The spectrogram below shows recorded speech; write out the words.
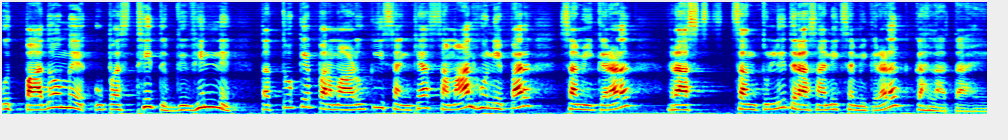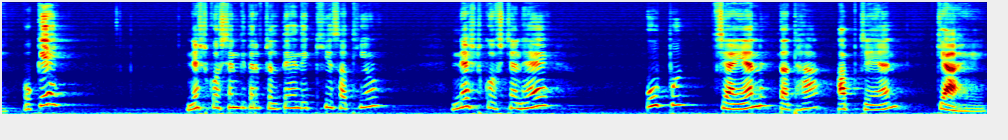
उत्पादों में उपस्थित विभिन्न तत्वों के परमाणु की संख्या समान होने पर समीकरण रास, संतुलित रासायनिक समीकरण कहलाता है। ओके? नेक्स्ट क्वेश्चन की तरफ़ चलते हैं देखिए साथियों। नेक्स्ट क्वेश्चन है उपचयन तथा अपचयन क्या है?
